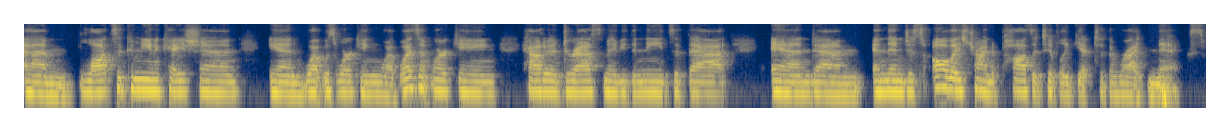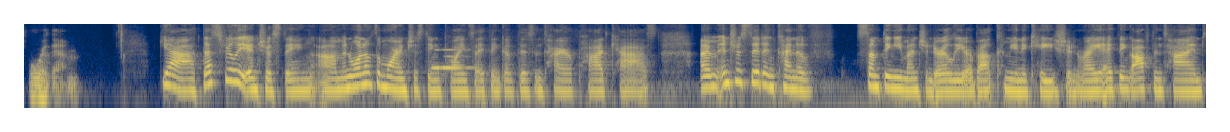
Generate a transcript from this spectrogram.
um, lots of communication in what was working, what wasn't working, how to address maybe the needs of that. and um, and then just always trying to positively get to the right mix for them. Yeah, that's really interesting. Um, and one of the more interesting points I think of this entire podcast, I'm interested in kind of something you mentioned earlier about communication, right? I think oftentimes,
